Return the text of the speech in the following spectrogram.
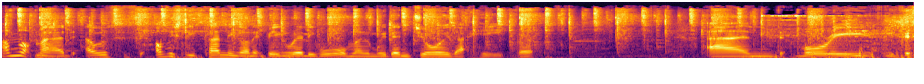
I'm not mad. I was obviously planning on it being really warm and we'd enjoy that heat, but... And Maury, you could...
